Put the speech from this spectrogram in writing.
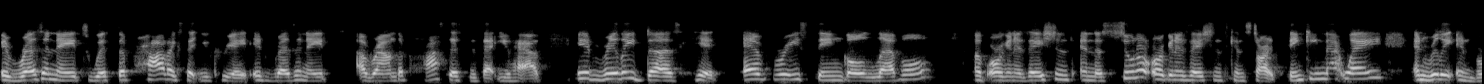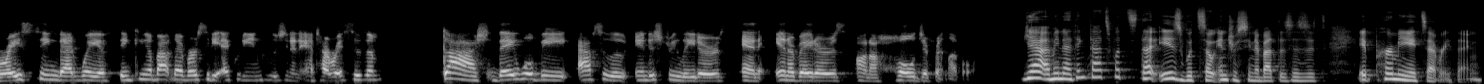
It resonates with the products that you create. It resonates around the processes that you have. It really does hit every single level of organizations. And the sooner organizations can start thinking that way and really embracing that way of thinking about diversity, equity, inclusion, and anti racism, gosh, they will be absolute industry leaders and innovators on a whole different level. Yeah, I mean, I think that's what's that is what's so interesting about this is it's it permeates everything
